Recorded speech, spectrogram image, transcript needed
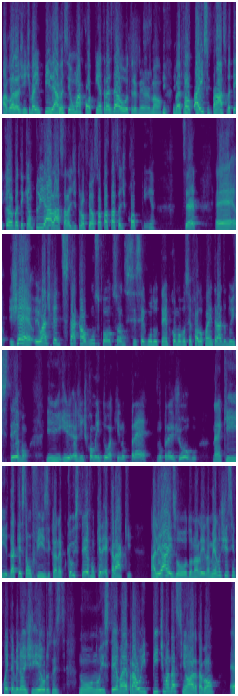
Agora a gente vai empilhar, vai ser uma copinha atrás da outra, meu irmão. Vai faltar espaço, vai ter que, vai ter que ampliar lá a sala de troféu só para taça de copinha, certo? É, Gé, eu acho que é destacar alguns pontos só desse segundo tempo, como você falou, com a entrada do Estevão, e, e a gente comentou aqui no pré, no pré-jogo, né, que da questão física, né? Porque o Estevão, que é craque. Aliás, ô, dona Leila, menos de 50 milhões de euros nesse, no, no Estevão é para o impeachment da senhora, tá bom? É,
